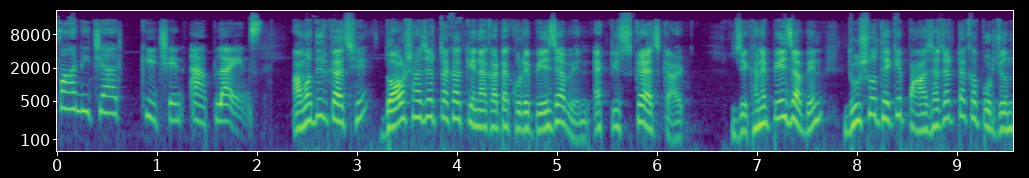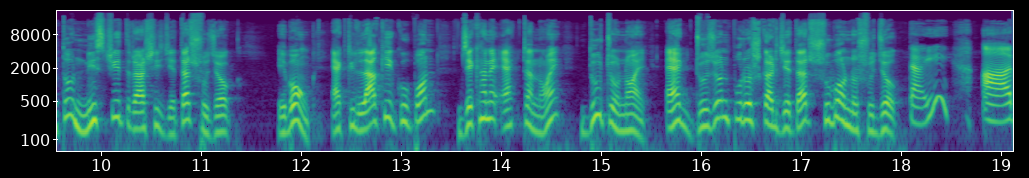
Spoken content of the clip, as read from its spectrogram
furniture kitchen appliance. আমাদের কাছে দশ হাজার টাকা কেনাকাটা করে পেয়ে যাবেন একটি স্ক্র্যাচ কার্ড যেখানে পেয়ে যাবেন দুশো থেকে পাঁচ হাজার টাকা পর্যন্ত নিশ্চিত রাশি জেতার সুযোগ এবং একটি লাকি কুপন যেখানে একটা নয় দুটো নয় এক ডজন পুরস্কার জেতার সুবর্ণ সুযোগ। তাই আর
